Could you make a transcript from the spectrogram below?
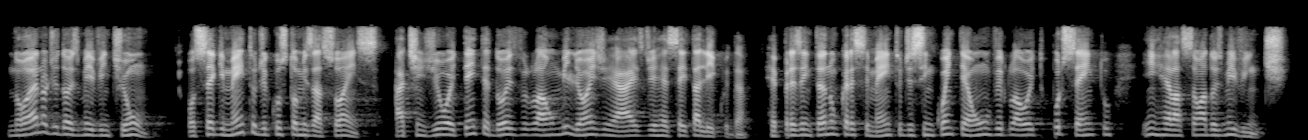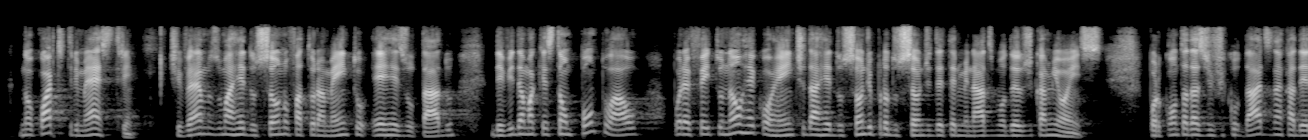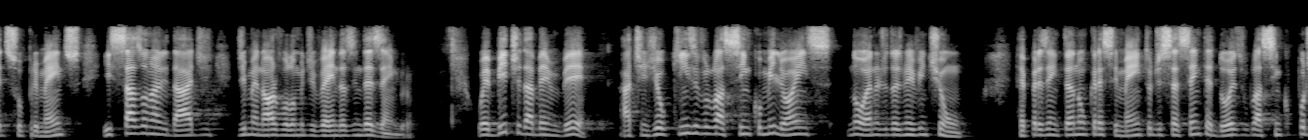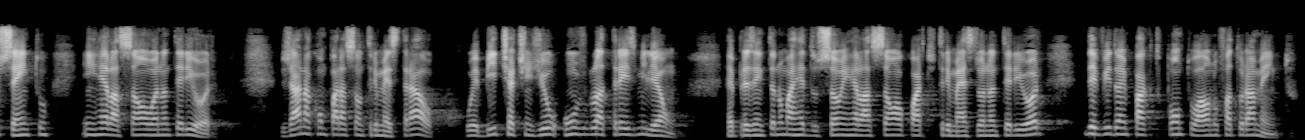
No ano de 2021, o segmento de customizações atingiu 82,1 milhões de reais de receita líquida, representando um crescimento de 51,8% em relação a 2020. No quarto trimestre, tivemos uma redução no faturamento e resultado devido a uma questão pontual por efeito não recorrente da redução de produção de determinados modelos de caminhões, por conta das dificuldades na cadeia de suprimentos e sazonalidade de menor volume de vendas em dezembro. O EBIT da BMB atingiu 15,5 milhões no ano de 2021, representando um crescimento de 62,5% em relação ao ano anterior. Já na comparação trimestral, o EBIT atingiu 1,3 milhão, representando uma redução em relação ao quarto trimestre do ano anterior, devido ao impacto pontual no faturamento.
